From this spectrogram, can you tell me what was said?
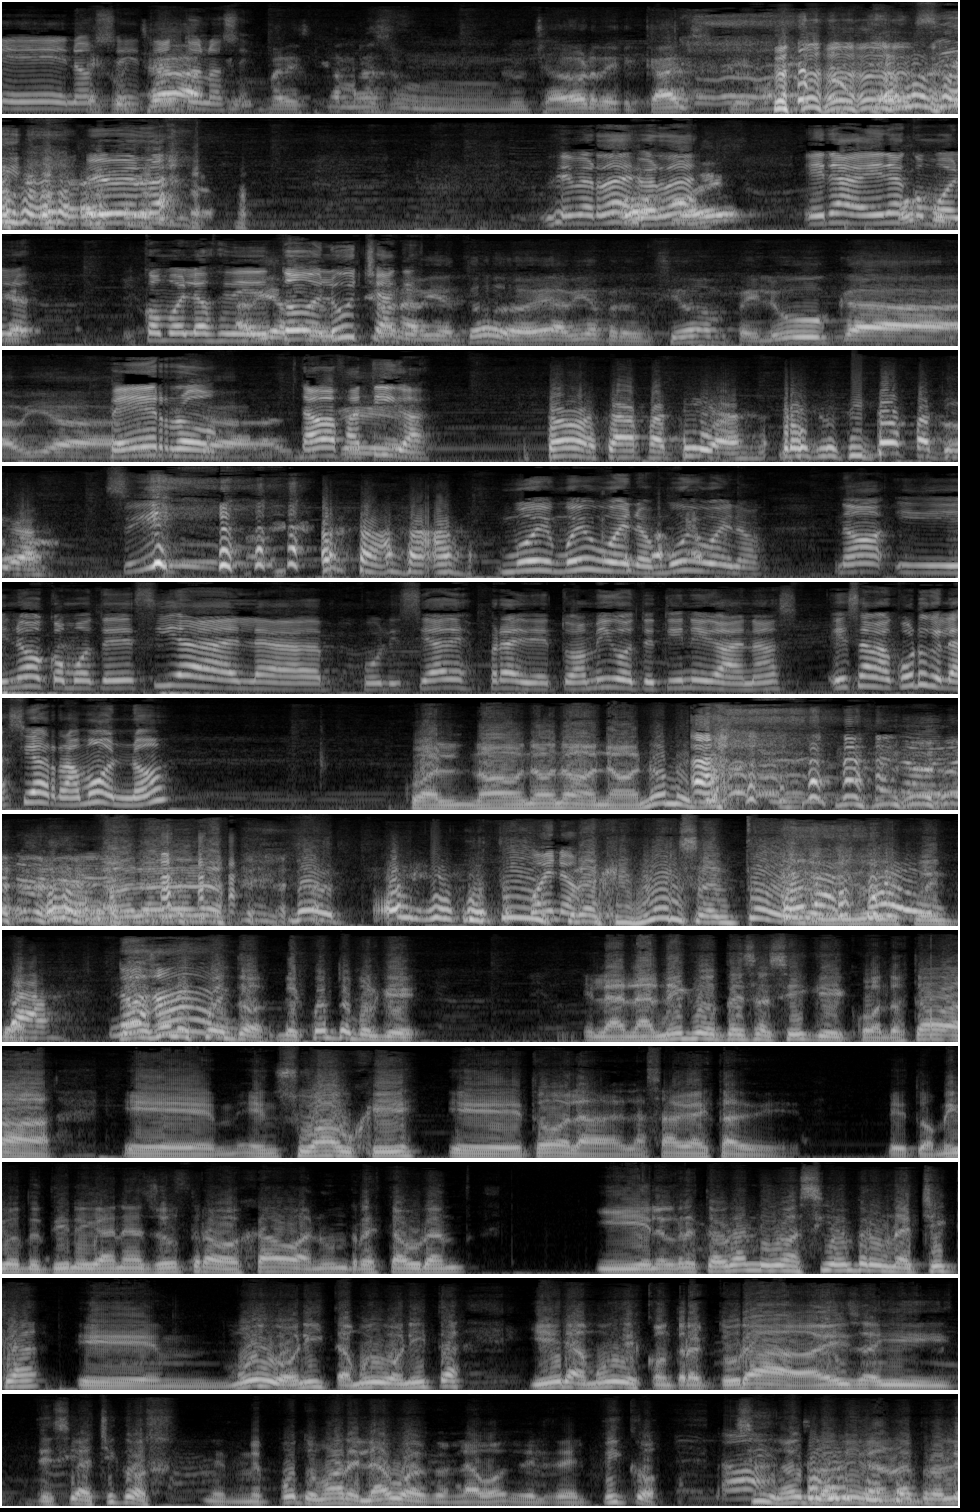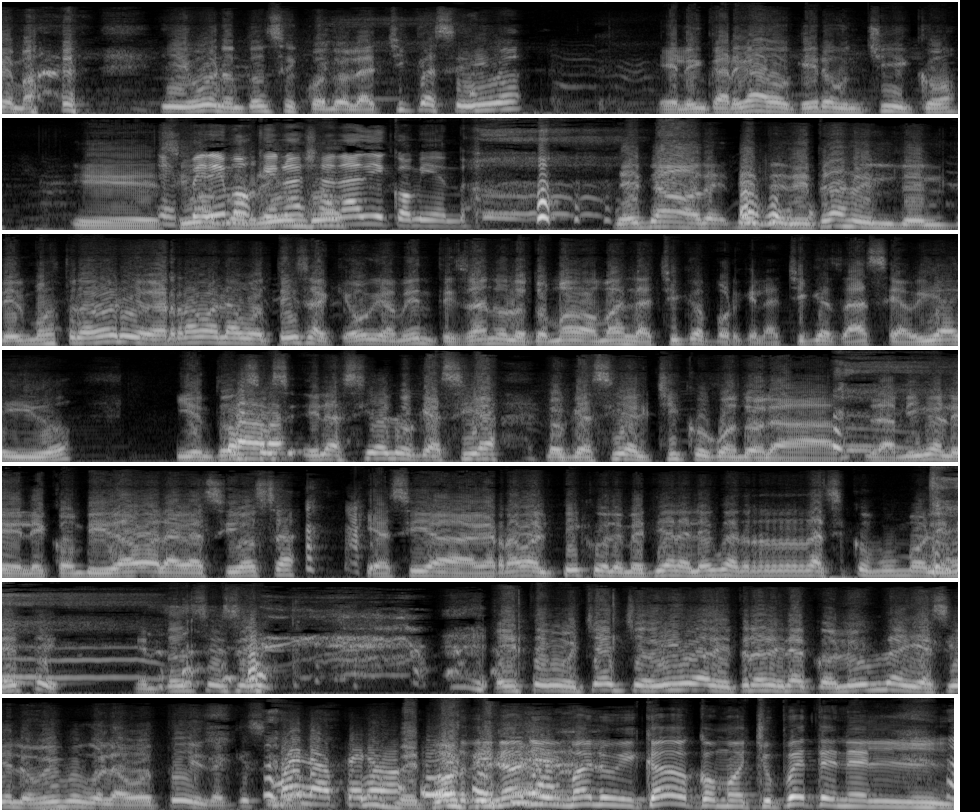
Eh, no sé, tanto no sé. Parecía más un luchador de catch que Sí, es verdad. De verdad, es Ojo, verdad. eh. Era, era Ojo como, lo- como los de Había todo lucha. que- Había todo, ¿eh? Había producción, peluca, había... Perro, estaba mujer. fatiga. No, estaba fatiga. Resucitó fatiga. Sí. muy, muy bueno, muy bueno. No, y no, como te decía la publicidad de spray de tu amigo te tiene ganas, esa me acuerdo que la hacía Ramón, ¿no? ¿Cuál? No, no, no, no, no me. Ah. no, no, no, no, no. Ustedes Bueno. transgiversan todo lo que yo les cuento. No, yo les ah. cuento, les cuento porque la, la anécdota es así que cuando estaba eh, en su auge, eh, toda la, la saga esta de, de tu amigo te tiene ganas, yo trabajaba en un restaurante y en el restaurante iba siempre una chica eh, muy bonita, muy bonita y era muy descontracturada ella y decía, chicos, ¿me, me puedo tomar el agua con la del, del pico? Sí, no hay problema, no hay problema. y bueno, entonces cuando la chica se iba, el encargado que era un chico, eh, Esperemos que no haya nadie comiendo. de- no, de- de- detrás del, del- del mostrador y agarraba la botella, que obviamente ya no lo tomaba más la chica porque la chica ya se había ido. Y entonces él hacía lo que hacía, lo que hacía el chico cuando la, la amiga le, le convidaba a la gaseosa, que hacía, agarraba el pico y le metía la lengua trrr, así como un molinete. Entonces eh, este muchacho iba detrás de la columna y hacía lo mismo con la botella. ¿Qué? Bueno, pero-. Ordinario y mal ubicado como chupete en el.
